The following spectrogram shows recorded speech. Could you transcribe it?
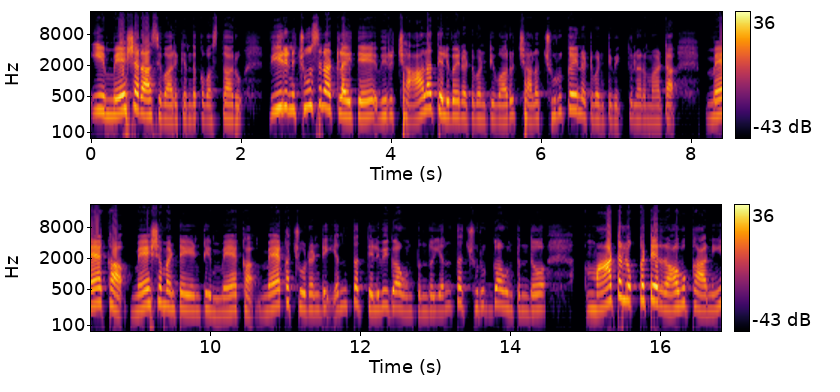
ఈ మేషరాశి వారి కిందకు వస్తారు. వీరిని చూసినట్లయితే వీరు చాలా తెలివైనటువంటి వారు చాలా చురుకైనటువంటి వ్యక్తులు అనమాట మేక మేషం అంటే ఏంటి? మేక. మేక చూడండి ఎంత తెలివిగా ఉంటుందో ఎంత చు చురుగ్గా ఉంటుందో మాటలొక్కటే రావు కానీ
